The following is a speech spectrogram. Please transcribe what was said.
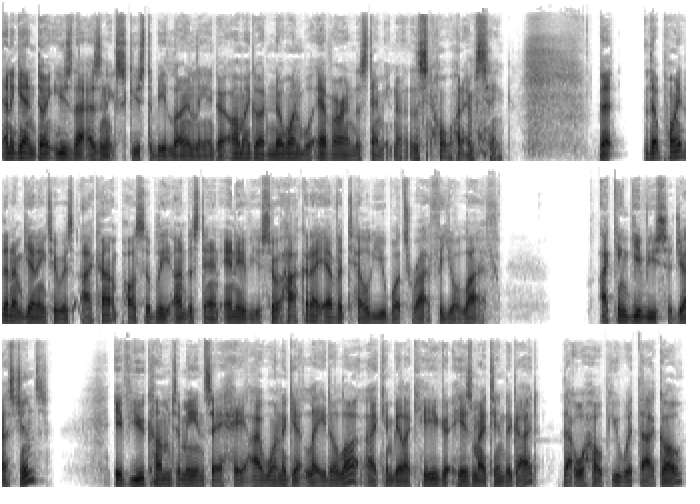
And again, don't use that as an excuse to be lonely and go, oh my God, no one will ever understand me. No, that's not what I'm saying. But the point that I'm getting to is I can't possibly understand any of you. So, how could I ever tell you what's right for your life? I can give you suggestions. If you come to me and say, Hey, I want to get laid a lot, I can be like, Here you go, here's my Tinder guide. That will help you with that goal.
